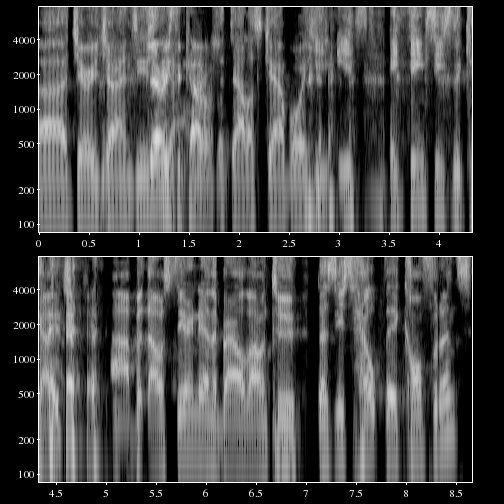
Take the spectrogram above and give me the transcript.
uh, Jerry Jones is. Jerry's the, the coach of the Dallas Cowboy. He is. he thinks he's the coach, uh, but they were staring down the barrel of 0 2. Does this help their confidence,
